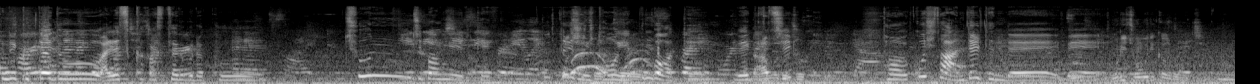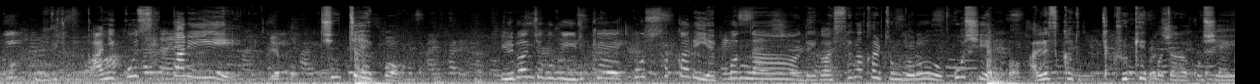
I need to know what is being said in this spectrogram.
근데 그때도 알래스카 갔을 때도 그렇고 추운 지방에 이렇게 꽃들이 더 예쁜 것 같아 왜 나무도 그러지? 더 꽃이 더 안 될 텐데 왜 물이 좋으니까 그러겠지. 물이 좋을까? 아니 꽃 색깔이 예뻐. 진짜 예뻐 일반적으로 이렇게 꽃 색깔이 예뻤나 내가 생각할 정도로 꽃이 예뻐 알래스카도 그렇게 예쁘잖아 꽃이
